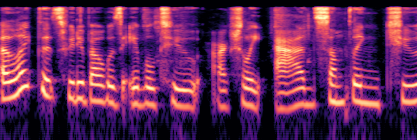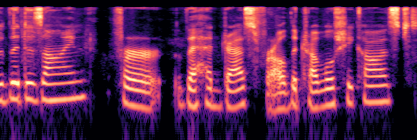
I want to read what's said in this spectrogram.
I like that Sweetie Belle was able to actually add something to the design for the headdress for all the trouble she caused.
